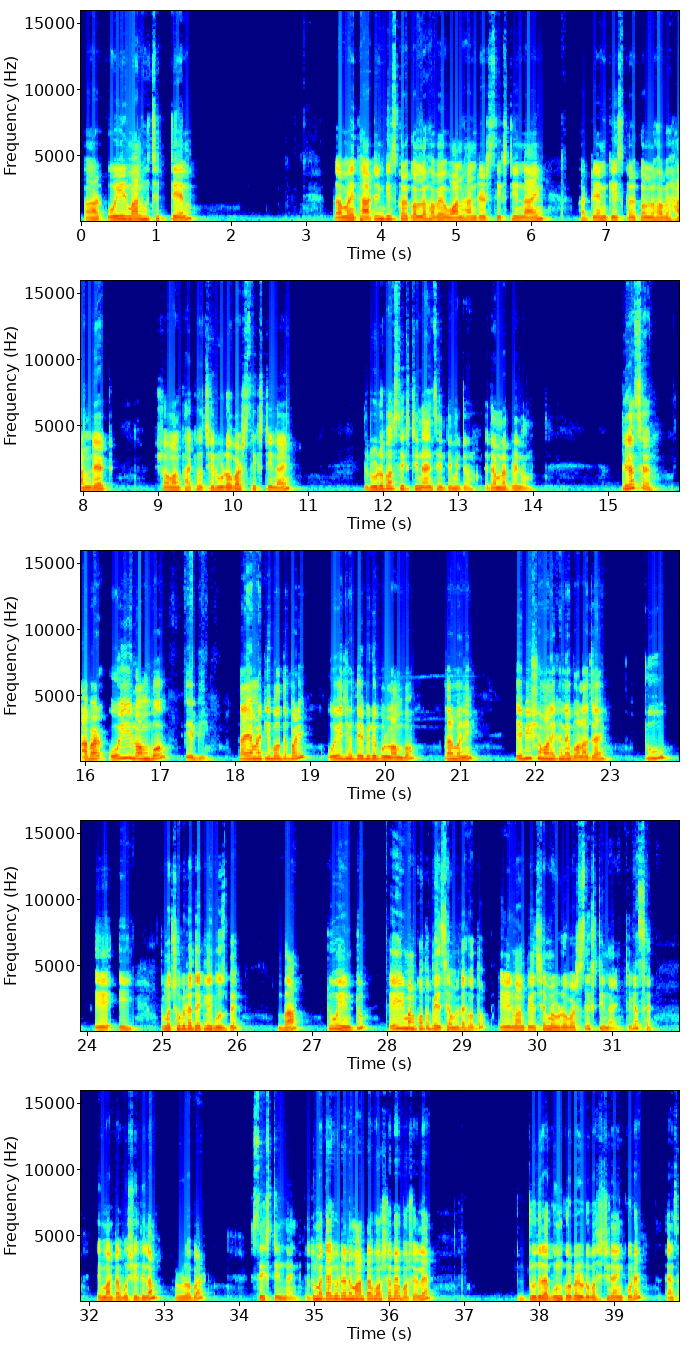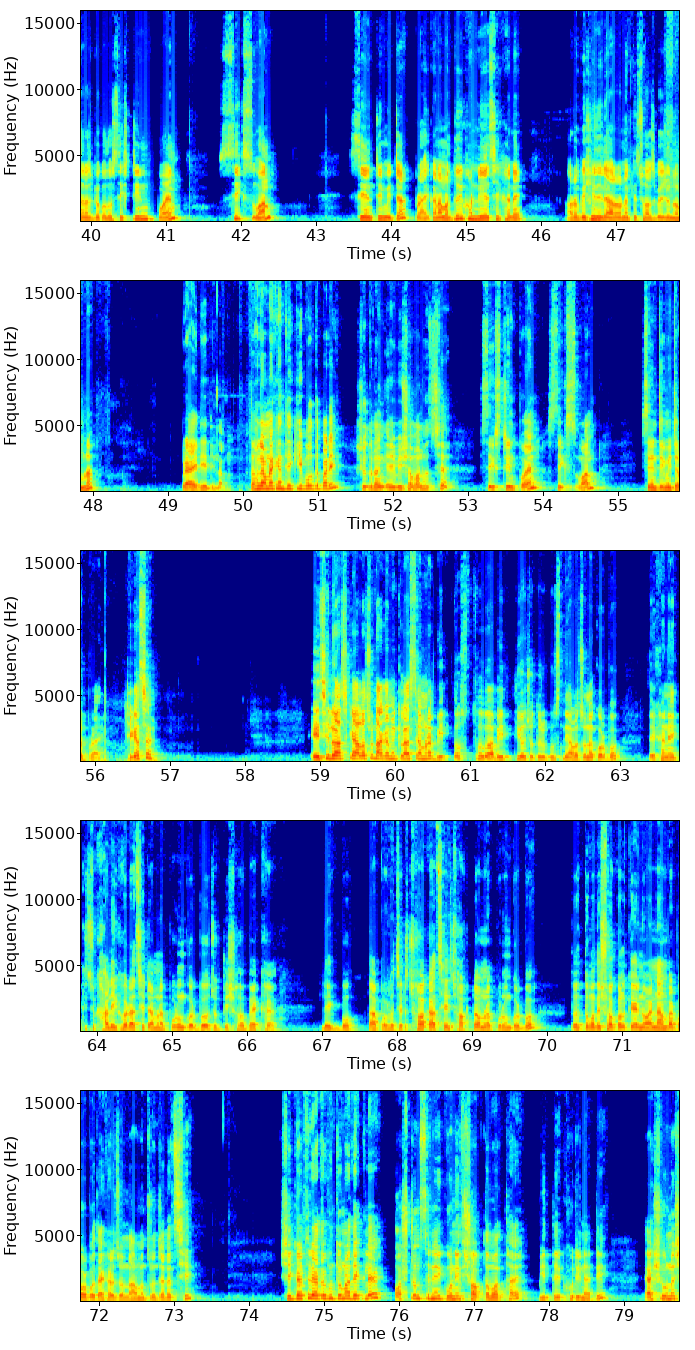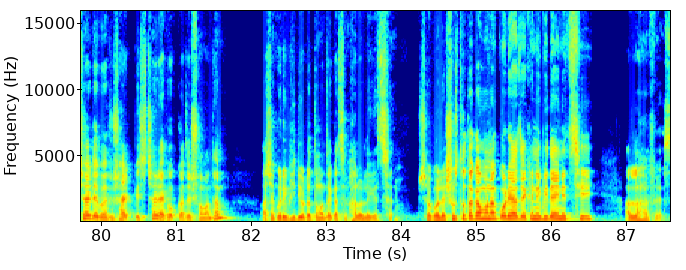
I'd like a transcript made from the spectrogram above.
আর ও এর মান হচ্ছে টেন তার মানে থার্টিন কি স্কোয়ার করলে হবে ওয়ান হান্ড্রেড সিক্সটি নাইন আর টেন কি স্কোয়ার করলে হবে হান্ড্রেড সমান থাকে হচ্ছে রুট ওভার সিক্সটি নাইন তো root over sixty nine centimetre এটা আমরা পেলাম। ঠিক আছে? আবার ওই লম্ব এবি তাই আমরা কি বলতে পারি? ওই যেহেতু এবি ডবল লম্ব, তার মানে এবি সমান এখানে বলা যায় টু এ ই। তোমার ছবিটা দেখলেই বুঝবে। বা টু ইন্টু এর মান কত পেয়েছি আমরা? দেখো তো এর মান পেয়েছি আমরা রুট ওভার সিক্সটি নাইন ঠিক আছে? এই মানটা বসিয়ে দিলাম রুট ওভার সিক্সটি নাইন তো তোমার ক্যালকুলেটারে মানটা বসাবে, বসালে টু দ্বারা গুণ করবে রুট ওভার সিক্সটি নাইন করে অ্যান্সার আসবে কত? Sixteen point six one centimetre প্রায়। কারণ আমরা দুই খণ্ড নিয়েছি এখানে। আরও বেশি নিলে আরও অনেক কিছু আসবে, এই জন্য আমরা প্রায় দিয়ে দিলাম। তাহলে আমরা এখান থেকে কী বলতে পারি? সুতরাং এবি সমান হচ্ছে sixteen point six one centimetre প্রায়। ঠিক আছে? এই ছিল আজকে আলোচনা। আগামী ক্লাসে আমরা বৃত্তস্থ বা বৃত্তীয় চতুর্ভুজ নিয়ে আলোচনা করব। তো এখানে কিছু খালি ঘর আছে, এটা আমরা পূরণ করব, যুক্তিসহ ব্যাখ্যা লিখব। তারপর হচ্ছে একটা ছক আছে ছকটা আমরা পূরণ করব। তো তোমাদের সকলকে নয় নাম্বার পর্ব দেখার জন্য আমন্ত্রণ জানাচ্ছি। শিক্ষার্থীরা, এতক্ষণ তোমরা দেখলে অষ্টম শ্রেণির গণিত সপ্তম অধ্যায় বৃত্তের খুঁটিনাটি একশো উনষাট এবং একশো ষাট পৃষ্ঠার একক কাজের সমাধান। আশা করি ভিডিওটা তোমাদের কাছে ভালো লেগেছে। সকলে সুস্থতা কামনা করে আজ এখানে বিদায় নিচ্ছি। আল্লাহ হাফেজ।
